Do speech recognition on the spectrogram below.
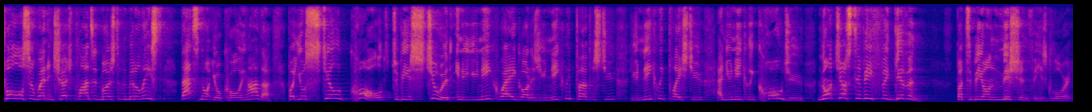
Paul also went and church planted most of the Middle East. That's not your calling either. But you're still called to be a steward in a unique way. God has uniquely purposed you, uniquely placed you, and uniquely called you, not just to be forgiven, but to be on mission for his glory.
